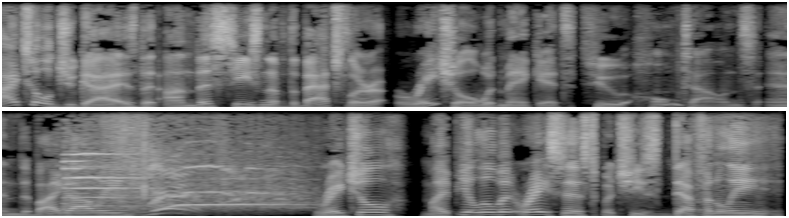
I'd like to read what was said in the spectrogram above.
I told you guys that on this season of The Bachelor, Rachel would make it to hometowns, and by golly, Rachel might be a little bit racist, but she's definitely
